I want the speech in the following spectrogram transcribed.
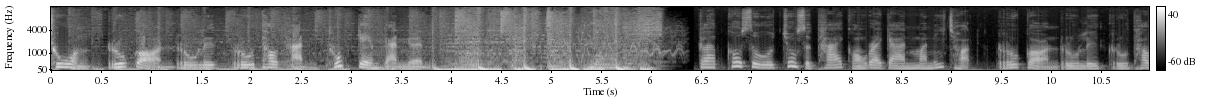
ช่วง รู้ก่อน รู้ลึก รู้เท่าทัน ทุกเกมการเงิน กลับเข้าสู่ช่วงสุดท้ายของรายการ Money Shot รู้ก่อน รู้ลึก รู้เท่า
